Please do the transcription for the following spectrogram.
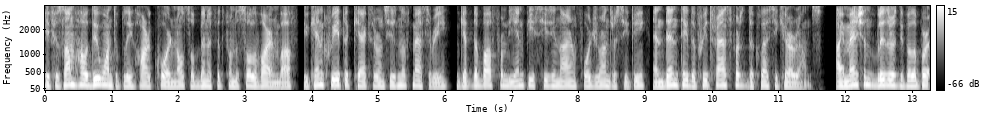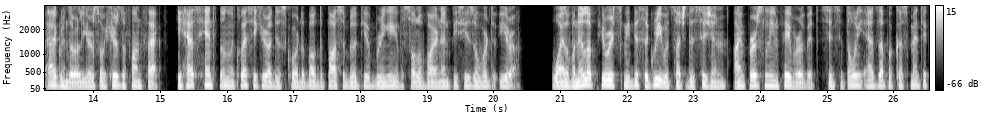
If you somehow do want to play hardcore and also benefit from the Soul of Iron buff, you can create a character on Season of Mastery, get the buff from the NPCs in Ironforge or Undercity, and then take the free transfer to the Classic Era realms. I mentioned Blizzard's developer Aggrend earlier, so here's a fun fact. He has hinted on the Classic Era Discord about the possibility of bringing the Soul of Iron NPCs over to Era. While vanilla purists may disagree with such a decision, I'm personally in favor of it, since it only adds up a cosmetic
